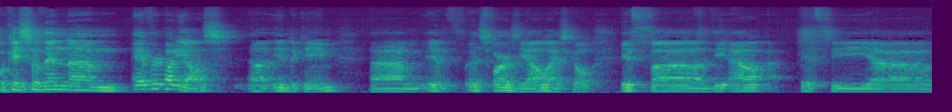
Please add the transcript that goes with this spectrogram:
Okay, so then um, everybody else uh, in the game, um, if as far as the allies go, if the al if the uh,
